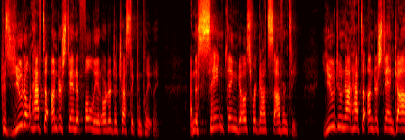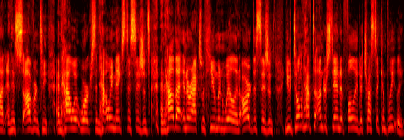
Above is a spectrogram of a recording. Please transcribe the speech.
Because you don't have to understand it fully in order to trust it completely. And the same thing goes for God's sovereignty. You do not have to understand God and His sovereignty and how it works and how He makes decisions and how that interacts with human will and our decisions. You don't have to understand it fully to trust it completely.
